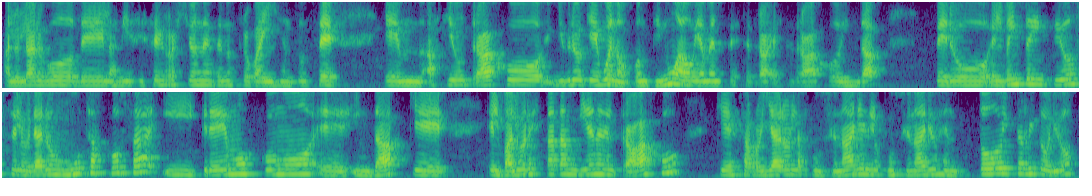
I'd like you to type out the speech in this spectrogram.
a lo largo de las 16 regiones de nuestro país. Entonces, Em, ha sido un trabajo, yo creo que, bueno, continúa obviamente este, este trabajo de INDAP, pero el 2022 se lograron muchas cosas y creemos como eh, INDAP que el valor está también en el trabajo que desarrollaron las funcionarias y los funcionarios en todo el territorio,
